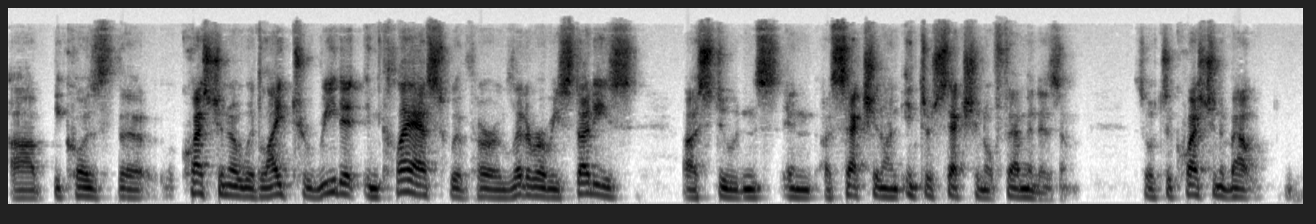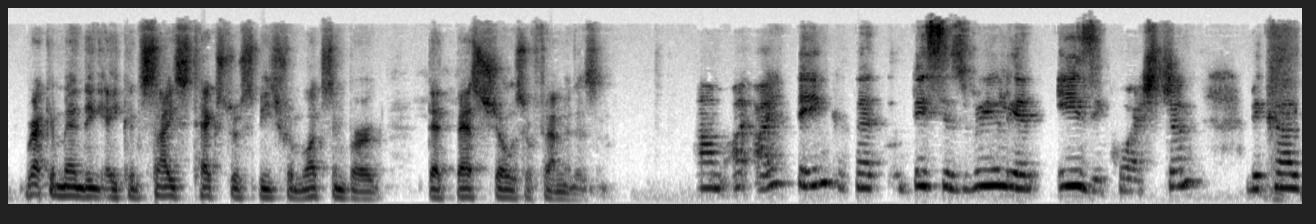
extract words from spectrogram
Uh, because the questioner would like to read it in class with her literary studies uh, students in a section on intersectional feminism. So it's a question about recommending a concise text or speech from Luxemburg that best shows her feminism? Um, I, I, think that this is really an easy question because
